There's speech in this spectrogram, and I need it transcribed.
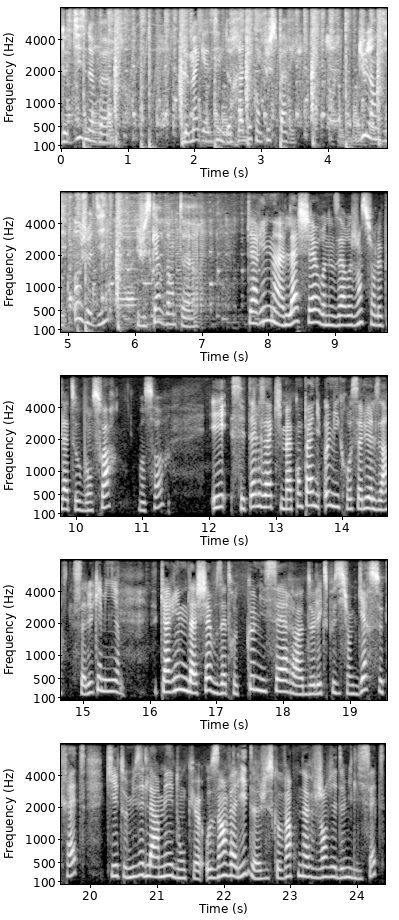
de 19h, le magazine de Radio Campus Paris. Du lundi au jeudi jusqu'à 20h. Karine Lachèvre nous a rejoint sur le plateau. Bonsoir. Bonsoir. Et c'est Elsa qui m'accompagne au micro. Salut Elsa. Salut Camille. Karine Lachèvre, vous êtes commissaire de l'exposition Guerre secrète qui est au musée de l'armée, donc euh, aux Invalides, jusqu'au 29 janvier 2017.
